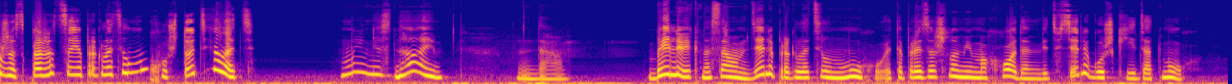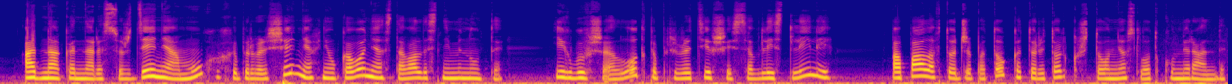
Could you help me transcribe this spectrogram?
ужас! Кажется, я проглотил муху. Что делать?» «Мы не знаем». «Да». Бейлевик на самом деле проглотил муху. Это произошло мимоходом, ведь все лягушки едят мух. Однако на рассуждения о мухах и превращениях ни у кого не оставалось ни минуты. Их бывшая лодка, превратившаяся в лист лилии, попала в тот же поток, который только что унес лодку Миранды.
